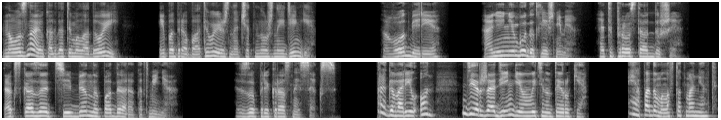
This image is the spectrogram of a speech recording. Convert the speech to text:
Но знаю, когда ты молодой и подрабатываешь, значит, нужные деньги. Вот бери. Они не будут лишними. Это просто от души. Так сказать, тебе на подарок от меня. За прекрасный секс. Проговорил он, держа деньги в вытянутой руке. Я подумала в тот момент.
